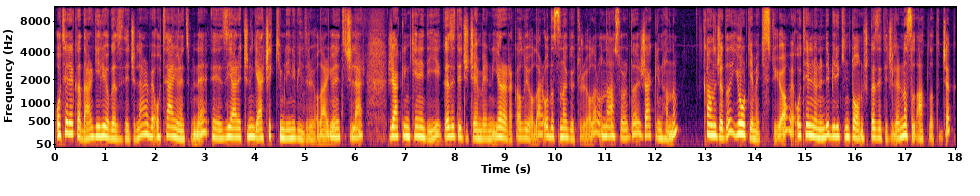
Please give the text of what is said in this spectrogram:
Otele kadar geliyor gazeteciler ve otel yönetimine e, ziyaretçinin gerçek kimliğini bildiriyorlar. Yöneticiler Jacqueline Kennedy'yi gazeteci çemberini yararak alıyorlar, odasına götürüyorlar. Ondan sonra da Jacqueline Hanım Kanlıca'da yoğurt yemek istiyor ve otelin önünde birikinti olmuş gazetecileri nasıl atlatacak?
